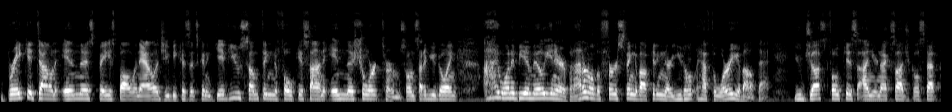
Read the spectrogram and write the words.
break it down in this baseball analogy because it's going to give you something to focus on in the short term. So instead of you going, I want to be a millionaire, but I don't know the first thing about getting there, you don't have to worry about that. You just focus on your next logical step,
